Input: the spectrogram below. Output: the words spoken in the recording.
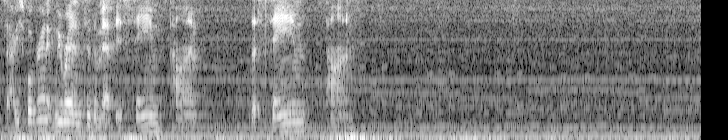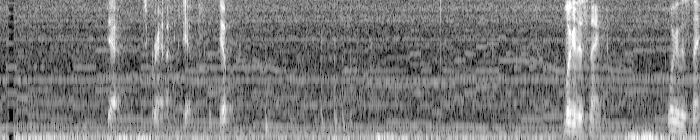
Is that how you spell granite? We ran into them at the same time the same time. Yeah, it's granite. Yep. Yep. Look at this thing. Look at this thing.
